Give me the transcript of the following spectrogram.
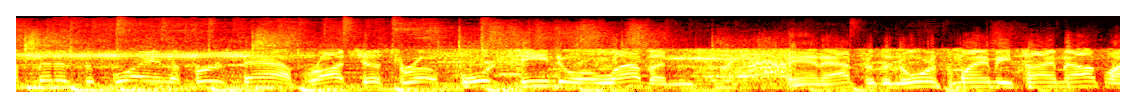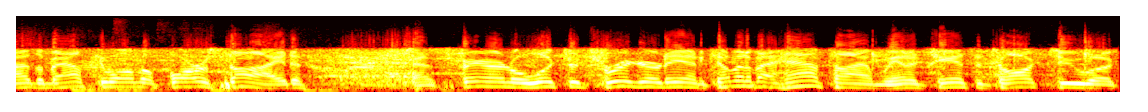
Half minutes to play in the first half. Rochester up 14 to 11. And after the North Miami timeout, we'll have the basketball on the far side as Farron will look to trigger it in. Coming up at halftime, we had a chance to talk to uh,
